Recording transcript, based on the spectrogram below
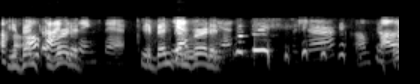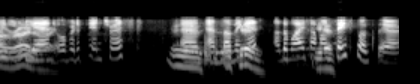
uh, You've been all kinds of converted. things there. You've been Yes, converted. yes. Whoopee. For sure. I'm following All right, you again right. over to Pinterest Yes, and, and loving okay. it. Otherwise, I'm Yes. on Facebook there.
